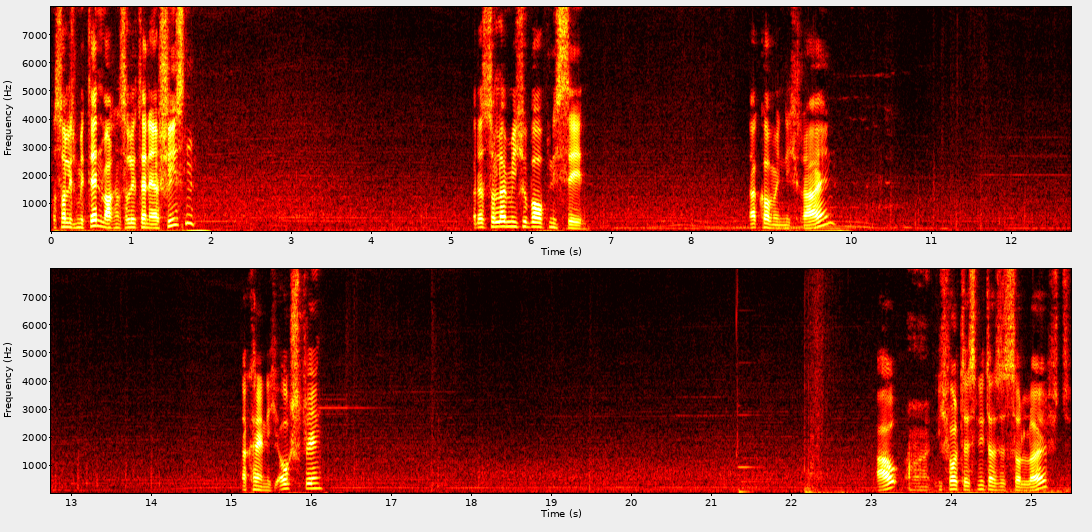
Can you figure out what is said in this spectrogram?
Was soll ich mit denen machen? Soll ich den erschießen? Oder soll er mich überhaupt nicht sehen? Da komme ich nicht rein. Da kann ich nicht aufspringen. Au. Ich wollte es nicht, dass es so läuft.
